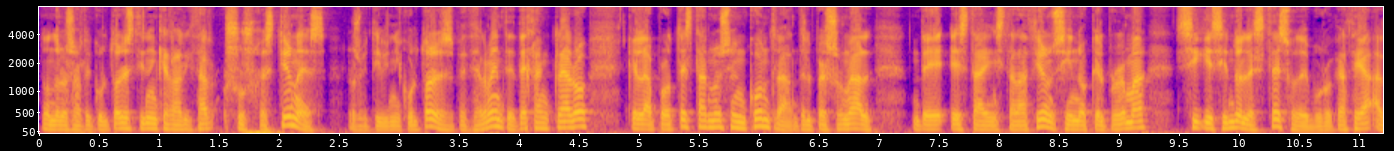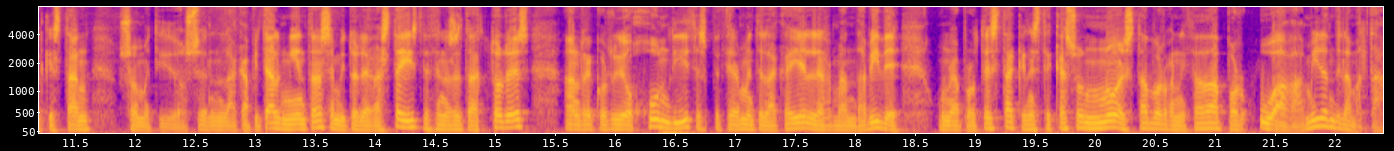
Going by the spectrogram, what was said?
donde los agricultores tienen que realizar sus gestiones. Los vitivinicultores especialmente dejan claro que la protesta no es en contra del personal de esta instalación, sino que el problema sigue siendo el exceso de burocracia al que están sometidos. En la capital, mientras en Vitoria-Gasteiz decenas de tractores han recorrido Jundiz, especialmente la calle Lermandavide, una protesta que en este caso no estaba organizada por UAGA. Miren de la mata.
